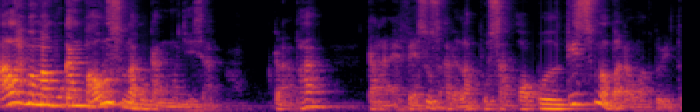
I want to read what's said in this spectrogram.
Allah memampukan Paulus melakukan mujizat. Kenapa? Karena Efesus adalah pusat okultisme pada waktu itu.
